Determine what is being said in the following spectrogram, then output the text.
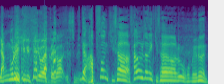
약물의 힘이 필요할 때가 있습니다. 근데 앞선 기사 사흘 전의 기사로 보면은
